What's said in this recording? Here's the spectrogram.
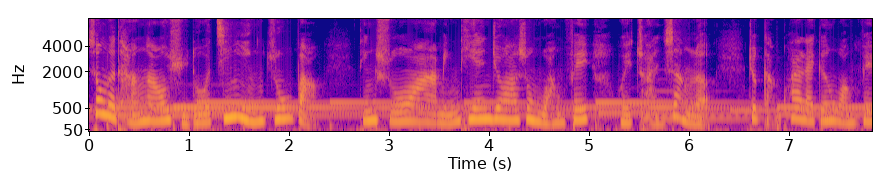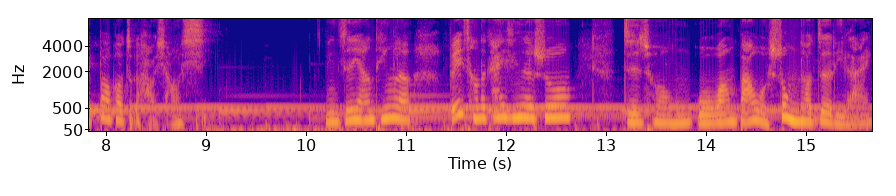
送了唐敖许多金银珠宝。听说啊，明天就要送王妃回船上了，就赶快来跟王妃报告这个好消息。林之阳听了，非常的开心的说：“自从国王把我送到这里来，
